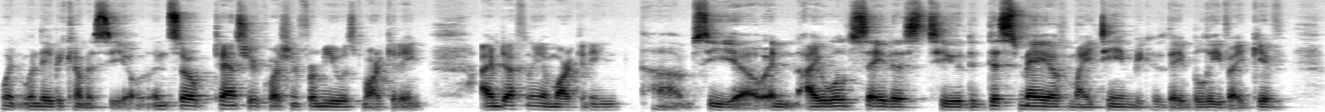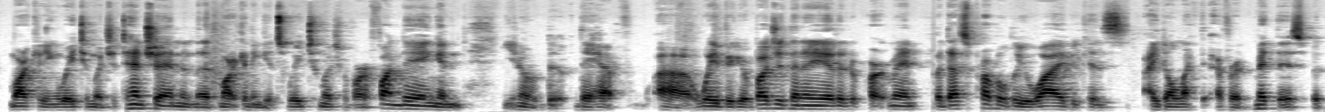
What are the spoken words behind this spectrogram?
when, when they become a CEO. And so, to answer your question for me, was marketing. I'm definitely a marketing um, CEO. And I will say this to the dismay of my team because they believe I give marketing way too much attention and that marketing gets way too much of our funding and you know they have uh, way bigger budget than any other department. But that's probably why because i don't like to ever admit this but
